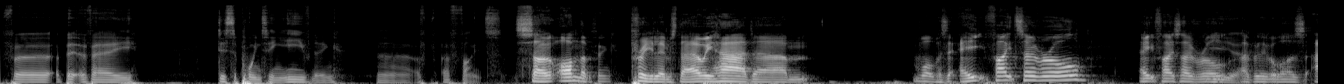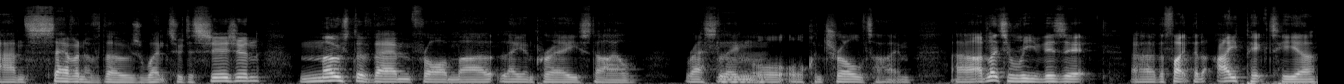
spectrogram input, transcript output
for a bit of a disappointing evening uh, of, of fights. So on the prelims, there we had um, what was it? Eight fights overall. Eight fights overall, Yeah. I believe it was, and seven of those went to decision. Most of them from uh, lay and pray style wrestling Mm. or, or control time. Uh, I'd like to revisit uh, the fight that I picked here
